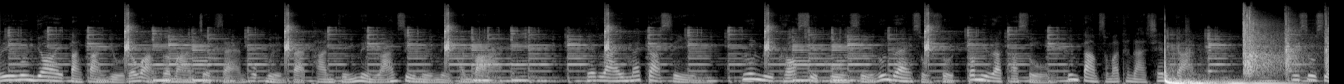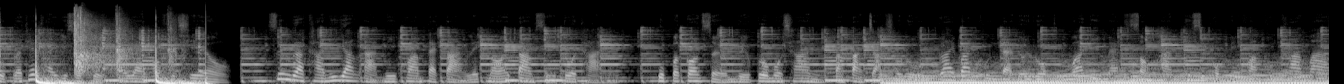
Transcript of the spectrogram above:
รุ่น X Series รุ่นย่อยต่างๆ อยู่ระหว่างประมาณ 768,000 ถึง 1,41,000 บาท Headline Magazine รุ่น V Cross 4คูณ4รุ่นแรงสูงสุดก็มีราคาสูงขึ้นตามสมรรถนะเช่นกัน Isuzu ประเทศไทย Isuzu Thailand Official ซึ่งราคานี้ยังอาจมีความแตกต่างเล็กน้อยตามสีตัวถังอุปกรณ์เสริมหรือโปรโมชั่น ต่างๆ จากโชว์รูมใกล้บ้านคุณแต่โดยรวมถือว่า D-Max 2026 มีความคุ้มค่ามาก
